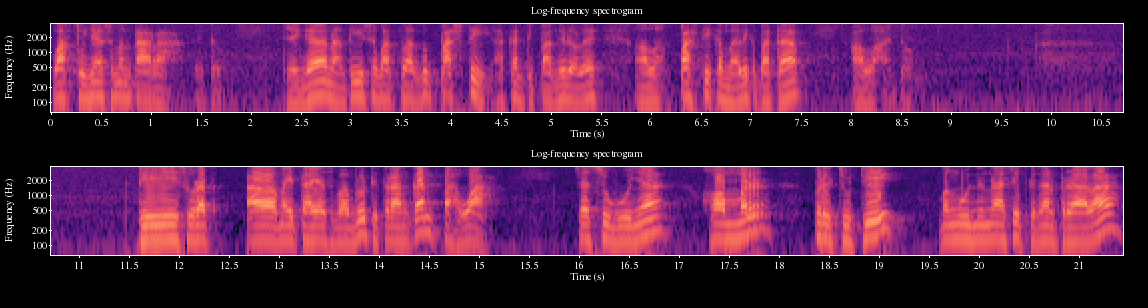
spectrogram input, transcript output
Waktunya sementara itu. Sehingga nanti sewaktu-waktu pasti akan dipanggil oleh Allah, pasti kembali kepada Allah itu. Di surat Al-Maidah ayat 90 diterangkan bahwa sesungguhnya Homer berjudi mengundi nasib dengan berhala,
